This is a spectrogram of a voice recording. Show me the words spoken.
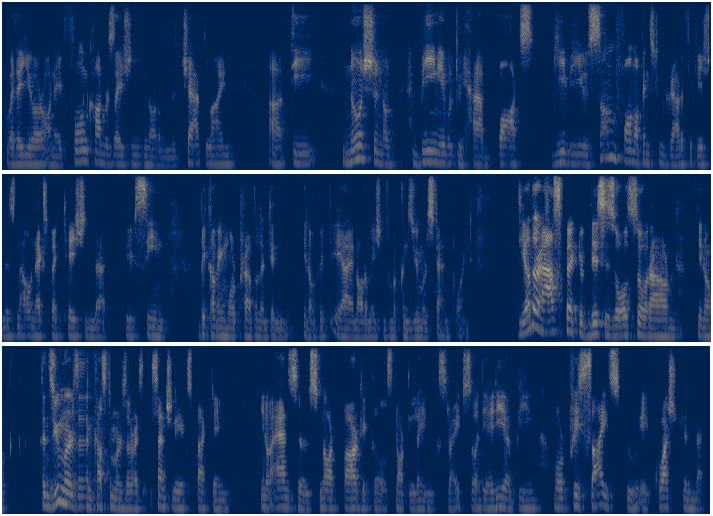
whether you're on a phone conversation or on the chat line, uh, the notion of being able to have bots give you some form of instant gratification is now an expectation that we've seen becoming more prevalent in, you know, with AI and automation from a consumer standpoint. The other aspect of this is also around, you know, consumers and customers are essentially expecting, you know, answers, not articles, not links, right? So the idea of being more precise to a question that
